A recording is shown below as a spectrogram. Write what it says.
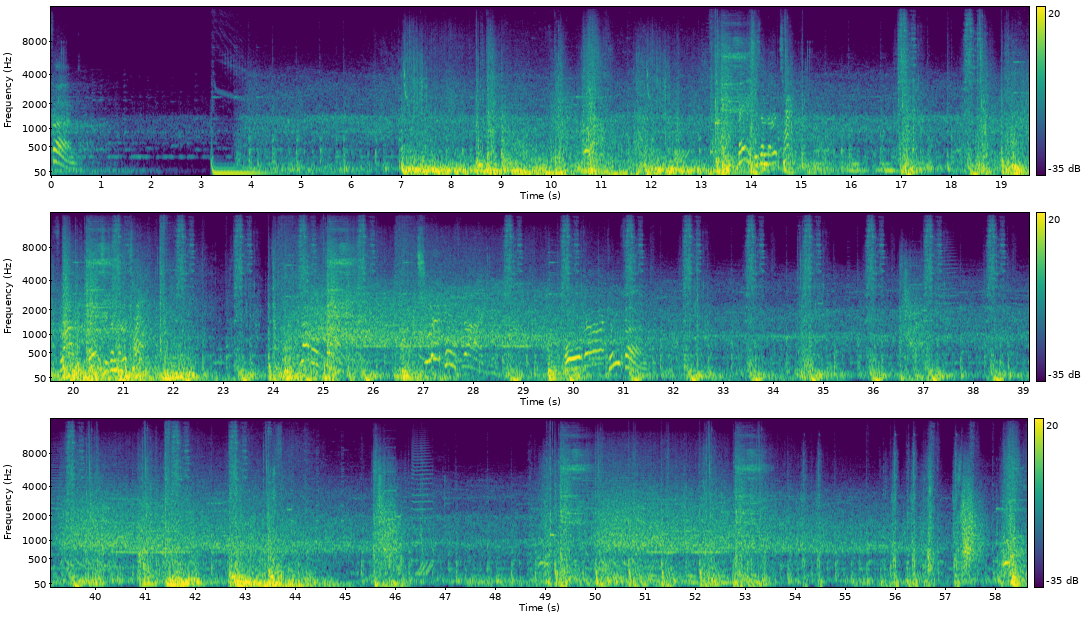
confirmed. Base is under attack. Flag base is under attack. Double frag! Triple frag! Order confirmed.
